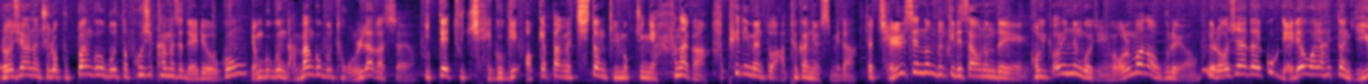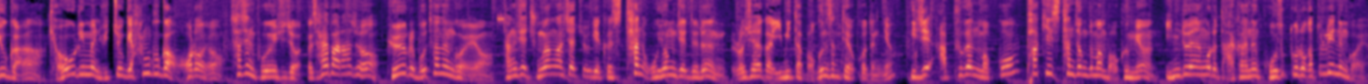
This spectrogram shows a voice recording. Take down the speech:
러시아는 주로 북반구부터 포식하면서 내려오고 영국은 남반구부터 올라갔어요. 이때 두 제국이 어깨빵을 치던 길목 중에 하나가 하필이면 또 아프간이었습니다. 제일 센 놈들끼리 싸우는데 거기 껴있는 거지. 얼마나 억울해요. 러시아가 꼭 내려와야 했던 이유가 겨울이면 위쪽에 항구가 얼어요. 사진 보이시죠? 살벌하죠. 교역을 못하는 거예요. 당시에 중앙아시아 쪽에 그 스탄 오형제들은 러시아가 이미 다 먹은 상태였거든요. 이제 아프간 먹고 파키스탄 정도만 먹으면 인도양으로 나가는 고속도로가 뚫리는 거예요.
